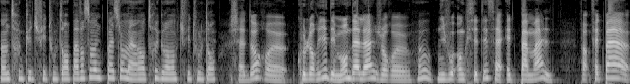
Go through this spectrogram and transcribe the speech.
un truc que tu fais tout le temps? Pas forcément une passion, mais un truc vraiment que tu fais tout le temps. J'adore euh, colorier des mandalas, genre euh, Oh. niveau anxiété ça aide pas mal. Enfin faites pas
